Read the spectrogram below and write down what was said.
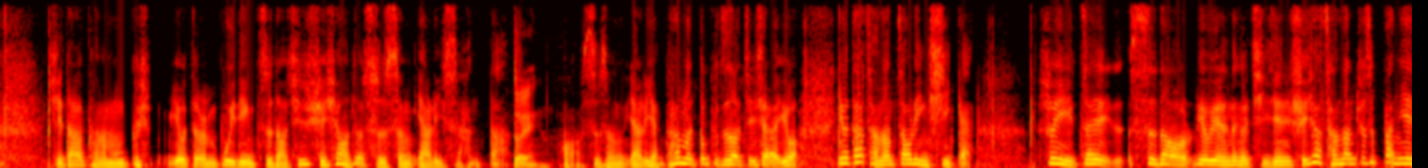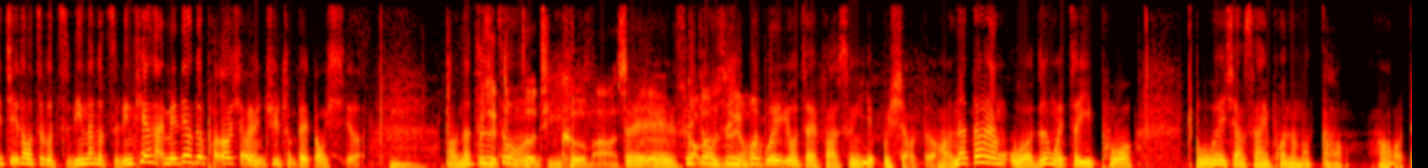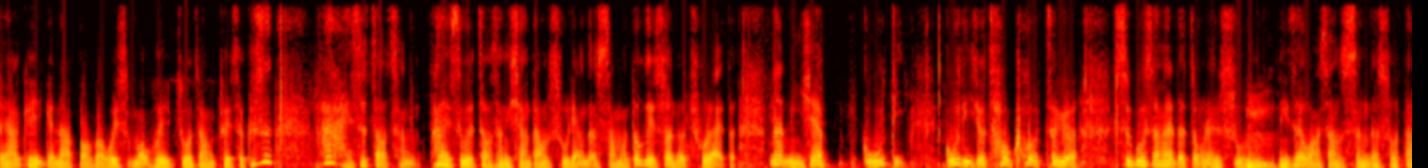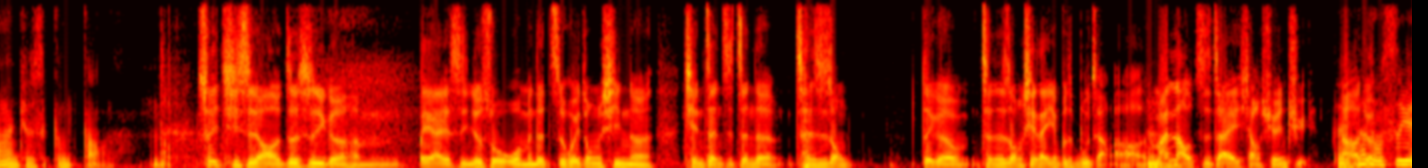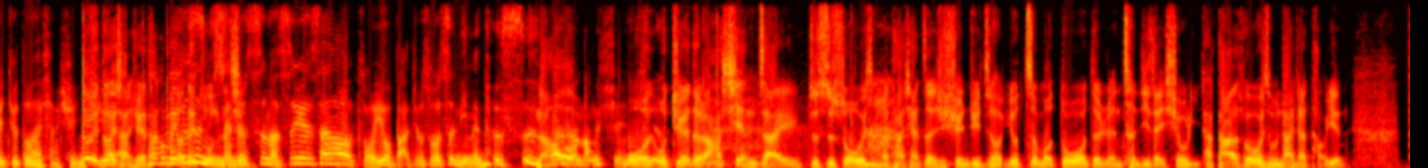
其实大家可能不有的人不一定知道，其实学校的师生压力是很大的。对，哦，师生压力很大，他们都不知道接下来又，因为他常常朝令夕改，所以在四到六月那个期间，学校常常就是半夜接到这个指令，那个指令，天还没亮就跑到校园去准备东西了。嗯。哦，那这个这种停课嘛？对，所以这种事情会不会又再发生也不晓得哈。那当然，我认为这一波不会像上一波那么高。好，等下可以跟大家报告为什么会做这样推测。可是它还是造成，它还是会造成相当数量的伤亡，都可以算得出来的。那你现在谷底，谷底就超过这个事故伤害的总人数了。嗯，你再往上升的时候，当然就是更高了。所以其实哦，这是一个很悲哀的事情，就是说我们的指挥中心呢，前阵子真的陈时中，这个陈时中现在已经不是部长了啊，满脑子在想选举，然后他从四月就都在想选举，对，都在想选举，他都没有在做事情。是你们的事嘛？四月三号左右吧，就说是你们的事。然后 我我觉得啦，他现在就是说，为什么他现在真的去选举之后，有这么多的人趁机在修理他？他说为什么大家讨厌？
